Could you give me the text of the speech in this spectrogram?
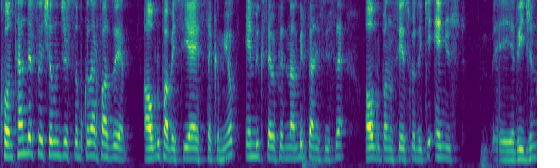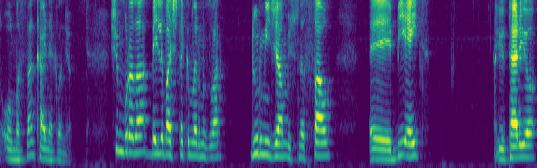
Contenders ve Challengers'da bu kadar fazla Avrupa ve CIS takımı yok. En büyük sebeplerinden bir tanesi ise Avrupa'nın CSGO'daki en üst e, region olmasından kaynaklanıyor. Şimdi burada belli başlı takımlarımız var. Durmayacağım üstüne Sav, e, B8, Viperio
